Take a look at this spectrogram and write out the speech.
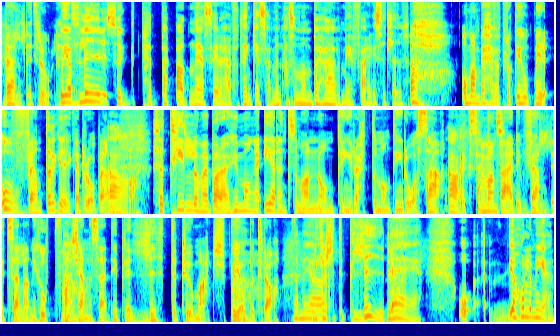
väldigt roligt. Och jag blir så peppad när jag ser det här för att tänka så här, men alltså man behöver mer färg i sitt liv. Oh, och man behöver plocka ihop mer oväntade grejer i garderoben. Ja. Så till och med bara, hur många är det inte som har någonting rött och någonting rosa? Ja. Men man bär det väldigt sällan ihop för man ja. känner att det blir lite too much på jobbet idag. Nej, men, jag... men, det kanske inte blir det. Nej. Och jag håller med.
